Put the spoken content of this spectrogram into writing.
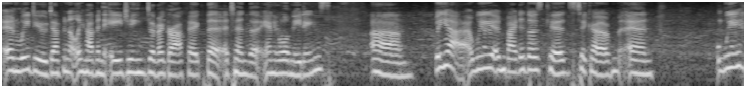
and we do definitely have an aging demographic that attend the annual meetings. Um, but yeah, we invited those kids to come and we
